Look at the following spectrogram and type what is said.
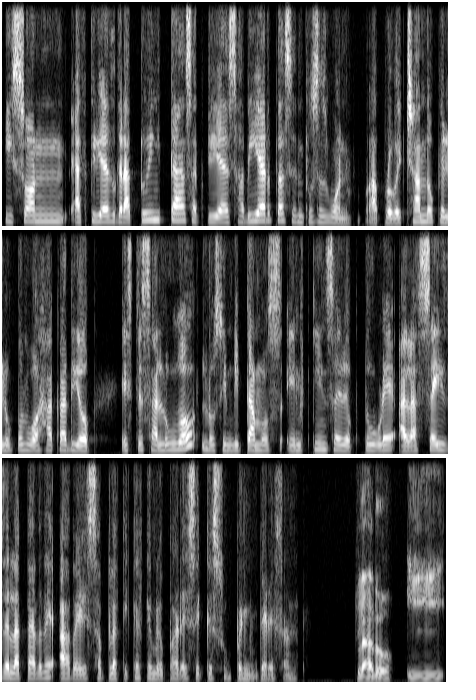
y son actividades gratuitas, actividades abiertas. Entonces, bueno, aprovechando que Lupus Oaxaca dio este saludo, los invitamos el 15 de octubre a las 6 de la tarde a ver esa plática que me parece que es súper interesante. Claro, y,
